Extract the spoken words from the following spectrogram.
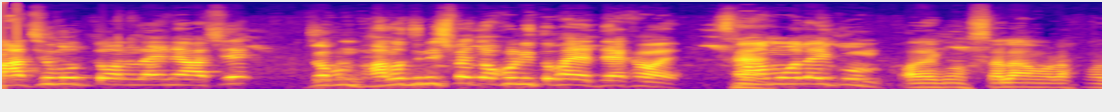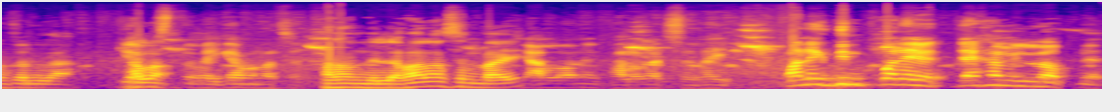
মাঝে মধ্যে অনলাইনে আসে। যখন ভালো জিনিস পাই তখনই তো ভাইয়া দেখা হয়। আসসালামু আলাইকুম। ওয়ালাইকুম আসসালাম রহমতুল্লাহ। কি অবস্থা ভাই কেমন আছেন? আলহামদুলিল্লাহ ভালো আছেন ভাই? আল্লাহ অনেক ভালো লাগছে ভাই। অনেকদিন পরে দেখা মিললো আপনার।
